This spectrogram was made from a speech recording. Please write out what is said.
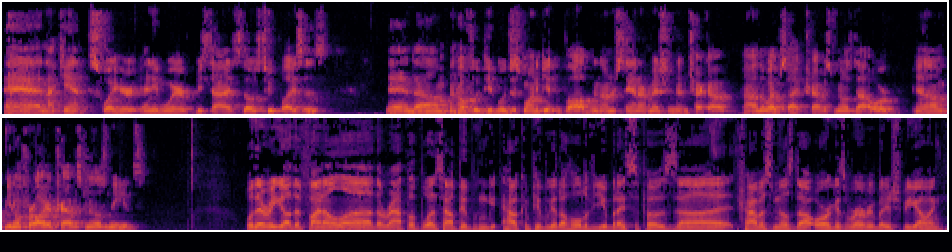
And I can't sway her anywhere besides those two places. And, um, and hopefully people just want to get involved and understand our mission and check out uh, the website, travismills.org, um, you know, for all your Travis Mills needs. Well, there we go. The final, uh, the wrap up was how people can, how can people get a hold of you? But I suppose uh, TravisMills.org is where everybody should be going.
